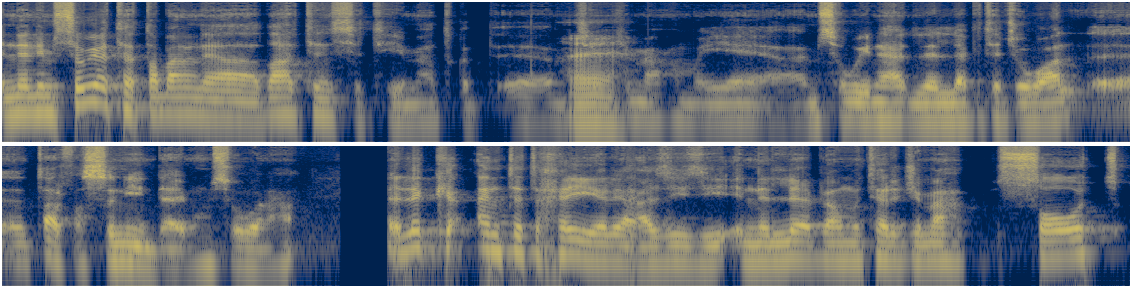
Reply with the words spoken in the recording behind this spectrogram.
إن اللي مسويتها طبعا ظاهر Tencent هي ما أعتقد آه، إيه. مشاركين معهم هي مسوينها لعبه الجوال آه، تعرف الصينيين دائما هم يسوونها. لك انت تخيل يا عزيزي إن اللعبة مترجمة صوت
